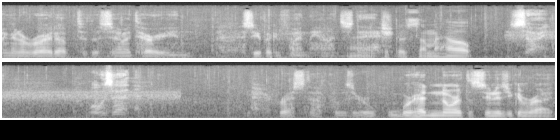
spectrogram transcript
I'm gonna ride up to the cemetery and See if I can find Leon's stash. Right, there's some help. Sorry. What was that? Rest up, loser. We're heading north as soon as you can ride.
